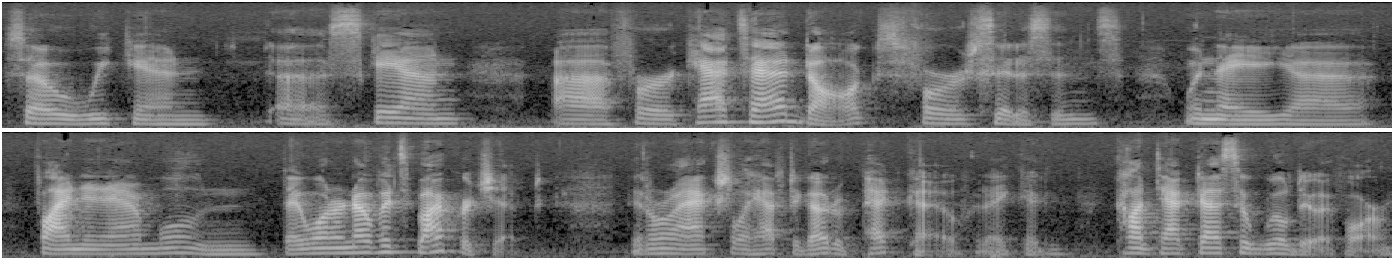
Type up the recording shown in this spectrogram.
so we can uh, scan uh, for cats and dogs for citizens when they uh, find an animal and they want to know if it's microchipped. They don't actually have to go to Petco. They can contact us and we'll do it for them.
